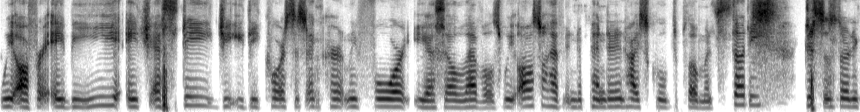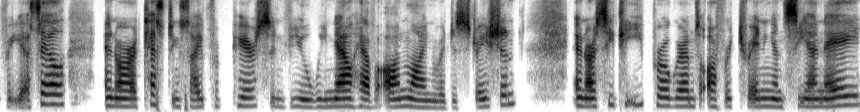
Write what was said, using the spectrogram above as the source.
We offer ABE, HSD, GED courses, and currently four ESL levels. We also have independent high school diploma study, distance learning for ESL, and our testing site for Pearson VUE. We now have online registration, and our CTE programs offer training in CNA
